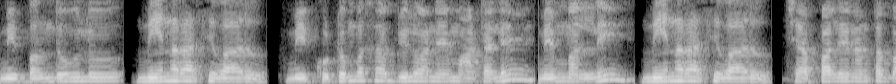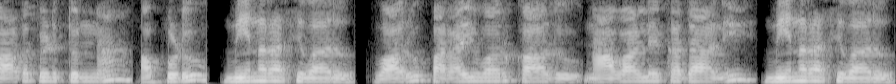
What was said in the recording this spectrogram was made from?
మీ బంధువులు మీనరాశి వారు మీ కుటుంబ సభ్యులు అనే మాటలే మిమ్మల్ని మీనరాశి వారు చెప్పలేనంత బాధ పెడుతున్నా. అప్పుడు మీనరాశి వారు వారు పరాయి వారు కాదు. నా వాళ్ళే కదా. అని మీనరాశి వారు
